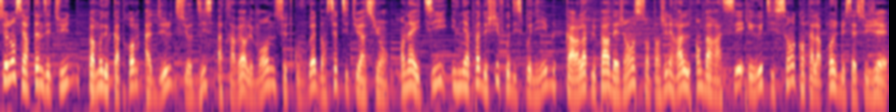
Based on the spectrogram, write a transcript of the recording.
Selon certaines études, pas moins de 4 hommes adultes sur 10 à travers le monde se trouveraient dans cette situation. En Haïti, il n'y a pas de chiffres disponibles car la plupart des gens sont en général embarrassés et réticents quant à l'approche de ces sujets.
